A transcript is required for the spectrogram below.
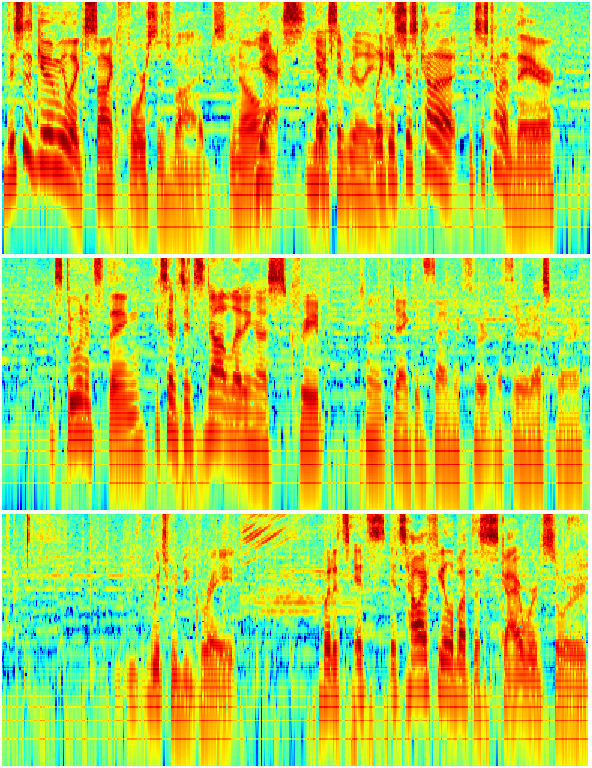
This is giving me like Sonic Forces vibes. You know? Yes, yes, it really Like is. it's just kind of it's just kind of there. It's doing its thing. Except it's not letting us create Plump Dankenstein McFlirt and the Third Esquire. which would be great. But it's it's it's how I feel about the Skyward Sword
